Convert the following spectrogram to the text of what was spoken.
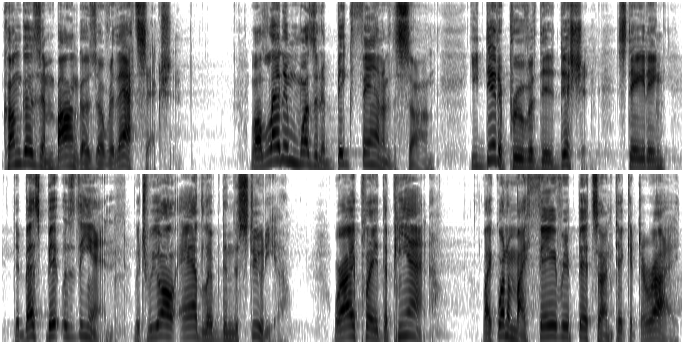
congas, and bongos over that section. While Lennon wasn't a big fan of the song, he did approve of the addition, stating, The best bit was the end, which we all ad libbed in the studio, where I played the piano, like one of my favorite bits on Ticket to Ride,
